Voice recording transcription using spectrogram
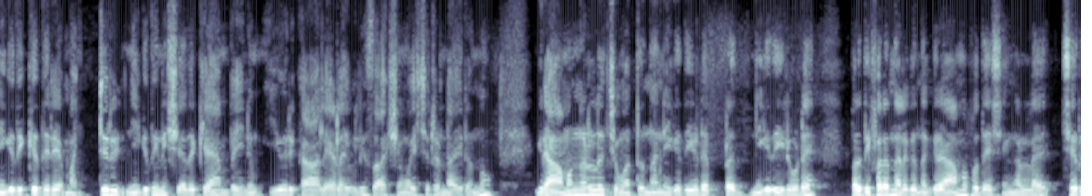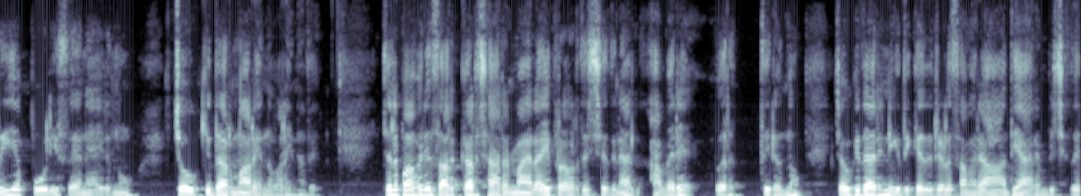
നികുതിക്കെതിരെ മറ്റൊരു നികുതി നിഷേധ ക്യാമ്പയിനും ഈ ഒരു കാലയളവിൽ സാക്ഷ്യം വഹിച്ചിട്ടുണ്ടായിരുന്നു. ഗ്രാമങ്ങളിൽ ചുമത്തുന്ന നികുതിയുടെ നികുതിയിലൂടെ പ്രതിഫലം നൽകുന്ന ഗ്രാമപ്രദേശങ്ങളിലെ ചെറിയ പോലീസ് സേനയായിരുന്നു ചൗക്കിദാർമാർ എന്ന് പറയുന്നത്. ചിലപ്പോൾ അവർ സർക്കാർ ചാരന്മാരായി പ്രവർത്തിച്ചതിനാൽ അവരെ വെറുത്തിരുന്നു ചൗക്കിദാരി നികുതിക്കെതിരെയുള്ള സമരം ആദ്യം ആരംഭിച്ചത്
